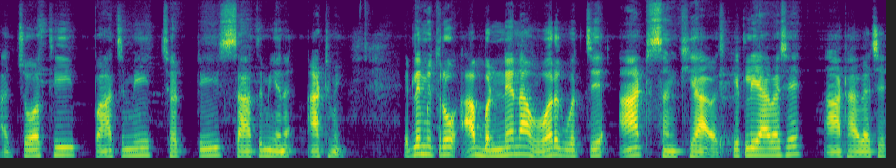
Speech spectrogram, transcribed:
આ ચોથી, પાંચમી, છઠ્ઠી, સાતમી અને આઠમી. એટલે મિત્રો, આ બંનેના વર્ગ વચ્ચે આઠ સંખ્યા આવે છે. કેટલી આવે છે? આઠ આવે છે.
